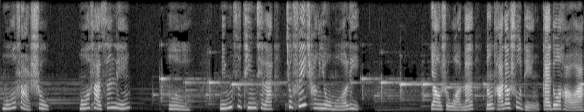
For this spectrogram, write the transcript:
魔法树，魔法森林，哦，名字听起来就非常有魔力。要是我们能爬到树顶，该多好啊！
